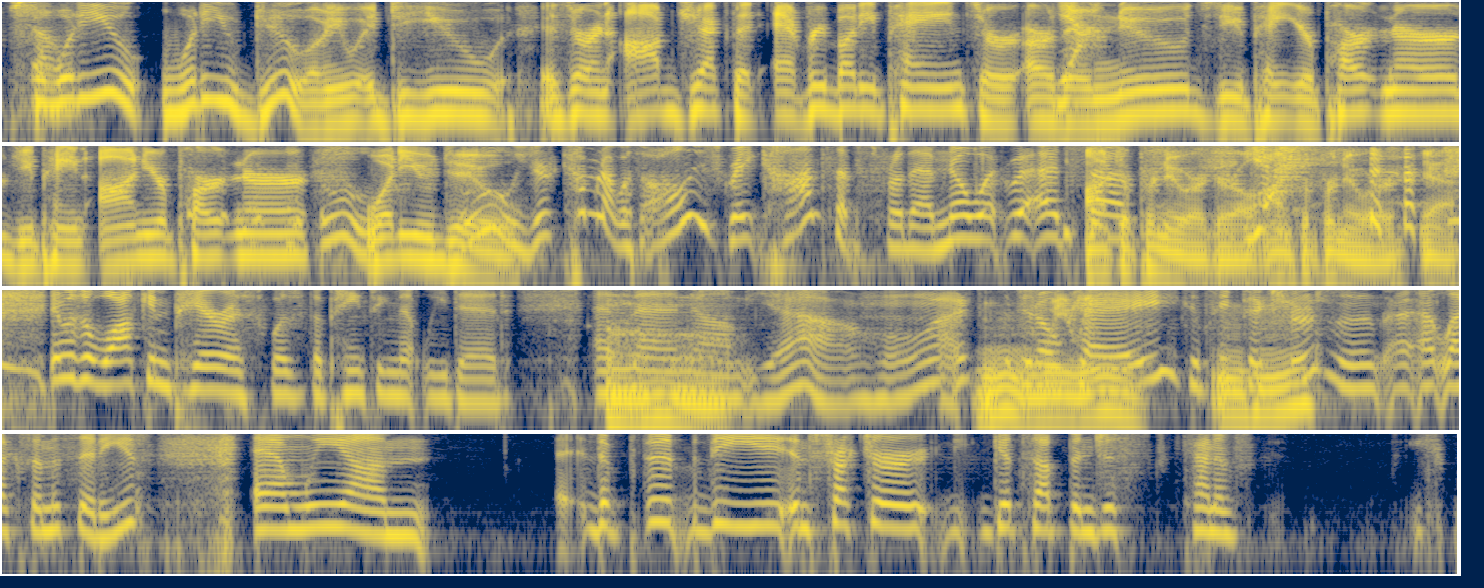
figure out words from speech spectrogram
so what do you what do you do? I mean, do you is there an object that everybody paints, or are there Yeah. nudes? Do you paint your partner? Do you paint on your partner? what do you do? Ooh, you're coming up with all these great concepts for them. No, what it's uh, Entrepreneur girl, yeah. entrepreneur. Yeah. It was a walk in Paris was the painting that we did, and then um, yeah, uh-huh, I did oui. okay. You could see pictures uh, at Lex and the cities, and we um the, the the instructor gets up and just kind of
